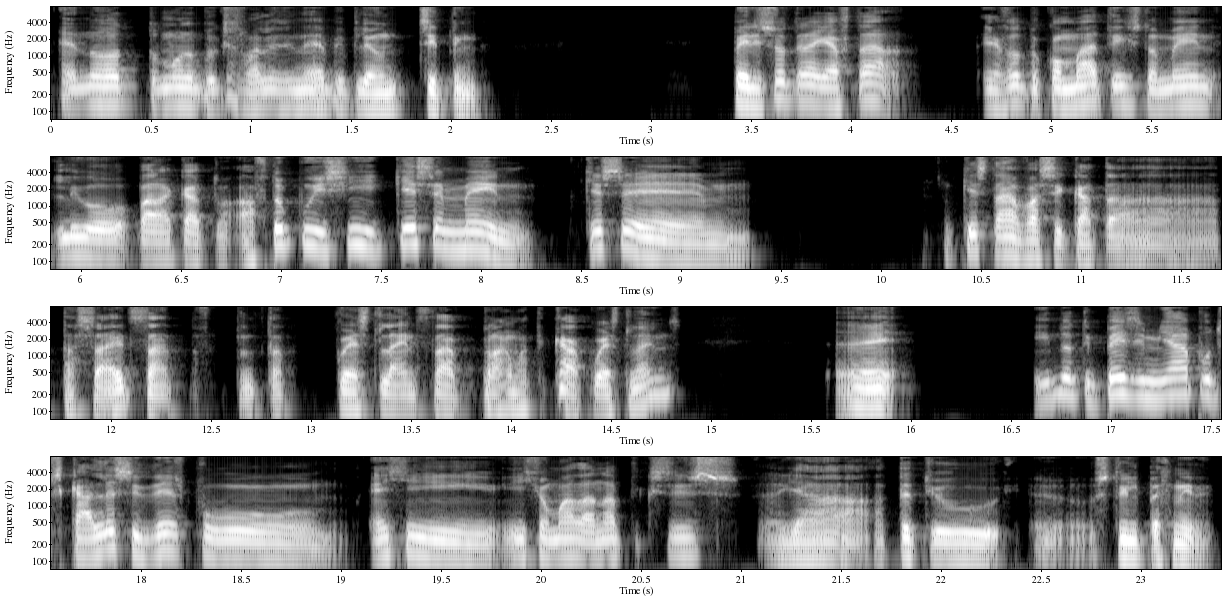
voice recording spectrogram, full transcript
ενώ το μόνο που εξασφαλίζει είναι επιπλέον cheating. Περισσότερα για, αυτά, για αυτό το κομμάτι στο main λίγο παρακάτω. Αυτό που ισχύει και σε main και, σε, και στα βασικά τα, τα sites, τα, τα questlines, τα πραγματικά questlines ε, είναι ότι παίζει μια από τις καλές ιδέες που έχει, είχε ομάδα ανάπτυξης για τέτοιου ε, στυλ παιχνίδι.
